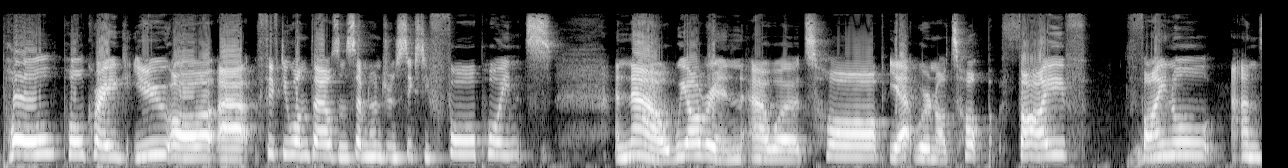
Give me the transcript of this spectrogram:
Paul, Paul Craig, you are at 51,764 points. And now we are in our top, yeah, we're in our top five final and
